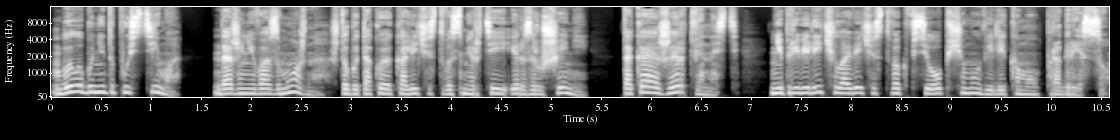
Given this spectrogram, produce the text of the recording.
Было бы недопустимо, даже невозможно, чтобы такое количество смертей и разрушений, такая жертвенность не привели человечество к всеобщему великому прогрессу.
